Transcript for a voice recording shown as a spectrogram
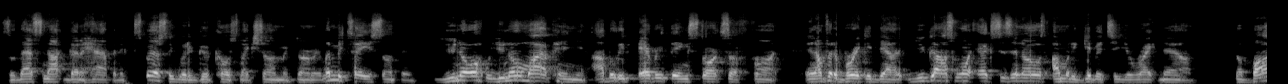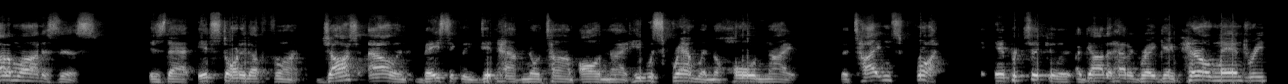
So that's not going to happen, especially with a good coach like Sean McDermott. Let me tell you something. You know, you know my opinion. I believe everything starts up front. And I'm going to break it down. You guys want X's and O's? I'm going to give it to you right now. The bottom line is this is that it started up front. Josh Allen basically didn't have no time all night. He was scrambling the whole night. The Titans front, in particular, a guy that had a great game, Harold Landry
